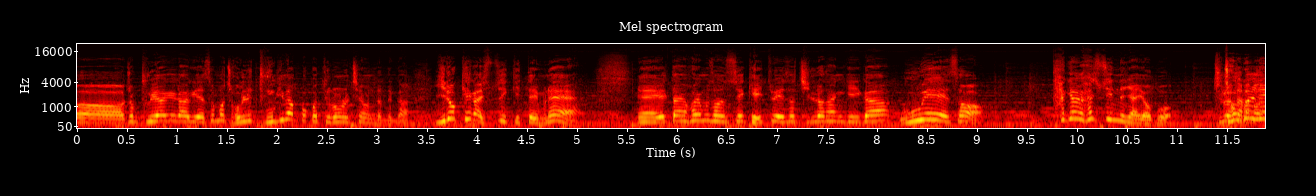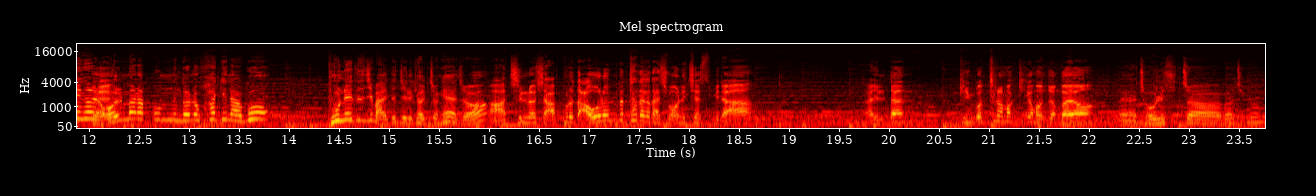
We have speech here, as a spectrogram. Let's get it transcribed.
어, 좀 부유하게 가기 위해서 뭐 저글링 두 개만 뽑고 드론을 채운다든가 이렇게 갈 수도 있기 때문에 예, 일단 허영무 선수의 게이트웨이에서 질럿 한 기가 우회해서 타격을 할수 있느냐 여부. 질럿 저글링을 하나만- 네. 얼마나 뽑는 거를 확인하고 보내든지 말든지를 결정해야죠. 아 질럿이 앞으로 나오는 듯하다가 다시 원위치했습니다. 자 일단 빙고 틀어막기가 먼저인가요? 예, 저글링 숫자가 지금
